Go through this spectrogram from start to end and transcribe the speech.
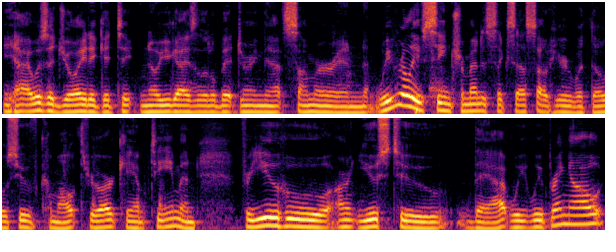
Yeah, it was a joy to get to know you guys a little bit during that summer. And we've really seen tremendous success out here with those who've come out through our camp team. And for you who aren't used to that, we, we bring out,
